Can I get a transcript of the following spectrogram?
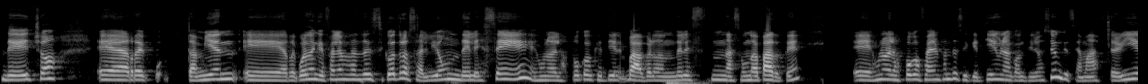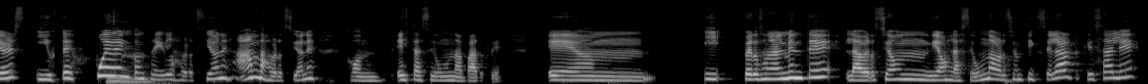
de hecho, eh, también eh, recuerden que Final Fantasy IV salió un DLC, es uno de los pocos que tiene, va, perdón, DLC, una segunda parte, es uno de los pocos Final Fantasy que tiene una continuación que se llama After Years y ustedes pueden mm. conseguir las versiones, ambas versiones, con esta segunda parte. Em, y personalmente la versión, digamos, la segunda versión pixel art que sale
